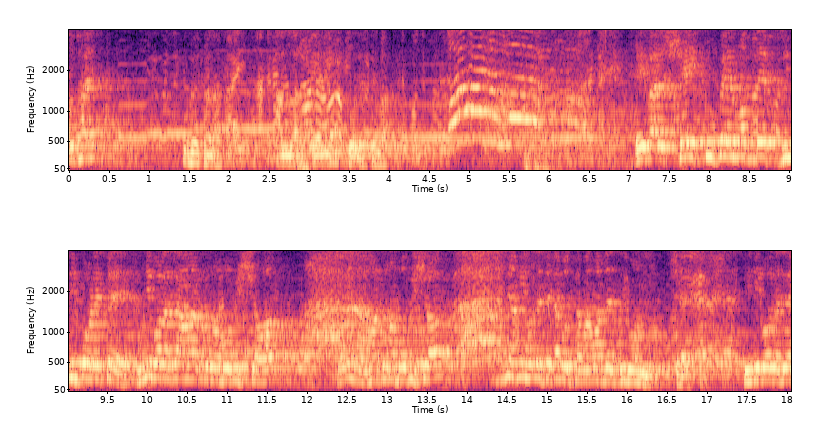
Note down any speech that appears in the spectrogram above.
কোথায়? তুলে তোলা তোলা এবার সেই কূপের মধ্যে যিনি পড়েছে, উনি বলে যে, আমার কোনো ভবিষ্যৎ। বলে না, আমার কোনো ভবিষ্যৎ? আপনি, আমি হলে যেটা বলতাম, আমাদের জীবন শেষ। তিনি বলে যে,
